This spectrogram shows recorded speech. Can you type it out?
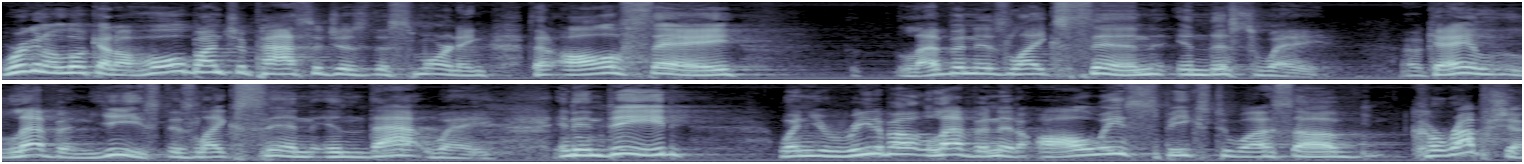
We're going to look at a whole bunch of passages this morning that all say leaven is like sin in this way. Okay? Leaven, yeast, is like sin in that way. And indeed, when you read about leaven, it always speaks to us of corruption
